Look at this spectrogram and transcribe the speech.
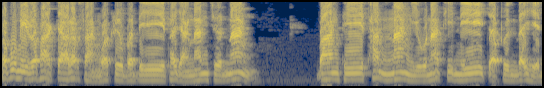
พระผู้มีพระภาคเจ้ารับสั่งว่าคือบดี ถ้าอย่างนั้นเชิญนั่ง บางทีท่านนั่งอยู่ณที่นี้จะพึงได้เห็น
